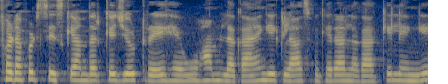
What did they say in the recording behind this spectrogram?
फटाफट से इसके अंदर के जो ट्रे है, वो हम लगाएँगे, ग्लास वगैरह लगा के लेंगे।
